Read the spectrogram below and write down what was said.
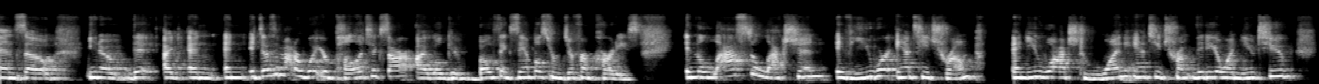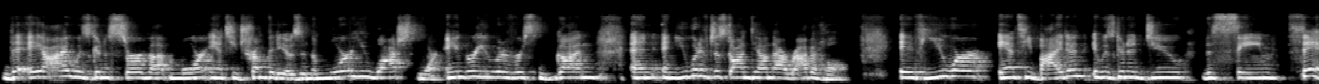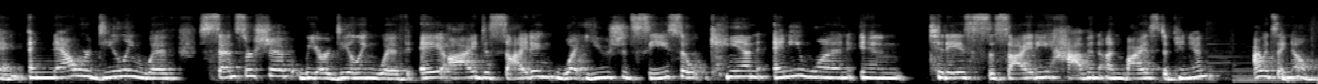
And so, you know, I, and and it doesn't matter what your politics are. I will give both examples from different parties. In the last election, if you were anti-Trump, and you watched one anti-Trump video on YouTube, the AI was going to serve up more anti-Trump videos. And the more you watched, the more angry you would have gotten, and, and you would have just gone down that rabbit hole. If you were anti-Biden, it was going to do the same thing. And now we're dealing with censorship. We are dealing with AI deciding what you should see. So can anyone in today's society have an unbiased opinion? I would say no.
